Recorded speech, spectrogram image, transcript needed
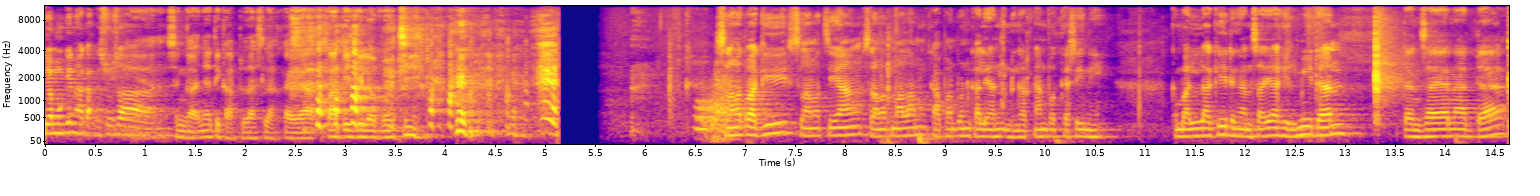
dia mungkin agak kesusahan. Seenggaknya 13 lah kayak Papi Jiloboji. Selamat pagi, selamat siang, selamat malam, kapan pun kalian mendengarkan podcast ini. Kembali lagi dengan saya Hilmi dan Dan saya Nada,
